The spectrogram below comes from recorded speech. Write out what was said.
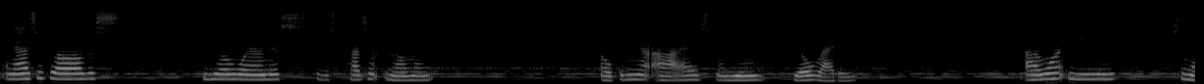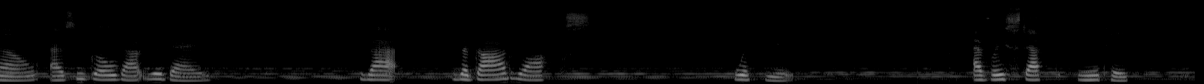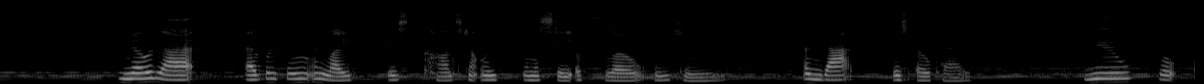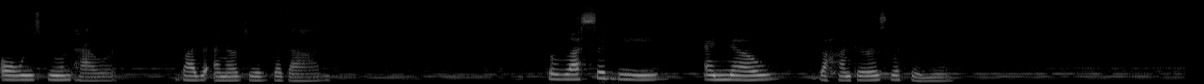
And as you draw this your awareness to this present moment, opening your eyes when you feel ready. I want you to know as you go about your day that the God walks with you every step you take. Know that everything in life is constantly in a state of flow and change, and that is okay. You will always be empowered by the energy of the God. Blessed be and know the hunter is within you.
